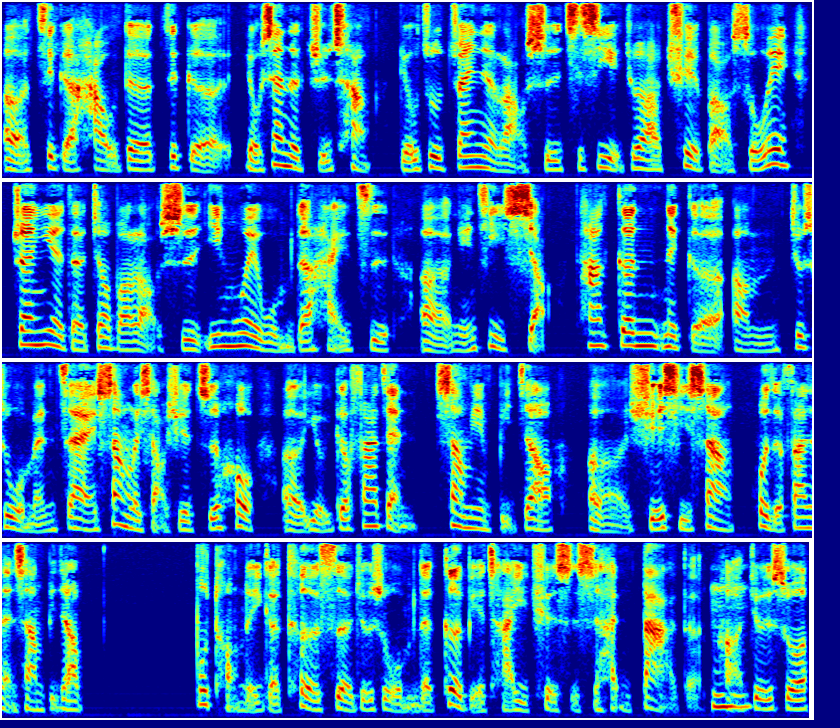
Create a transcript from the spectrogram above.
呃这个好的这个友善的职场留住专业的老师，其实也就要确保所谓专业的教保老师，因为我们的孩子呃年纪小，他跟那个嗯，就是我们在上了小学之后，呃，有一个发展上面比较呃学习上或者发展上比较。不同的一个特色，就是我们的个别差异确实是很大的哈。就是说，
